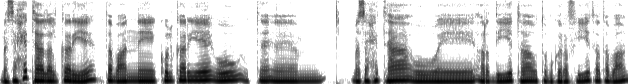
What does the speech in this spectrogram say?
مساحتها للقرية طبعا كل قرية مساحتها وأرضيتها وطبوغرافيتها طبعا.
